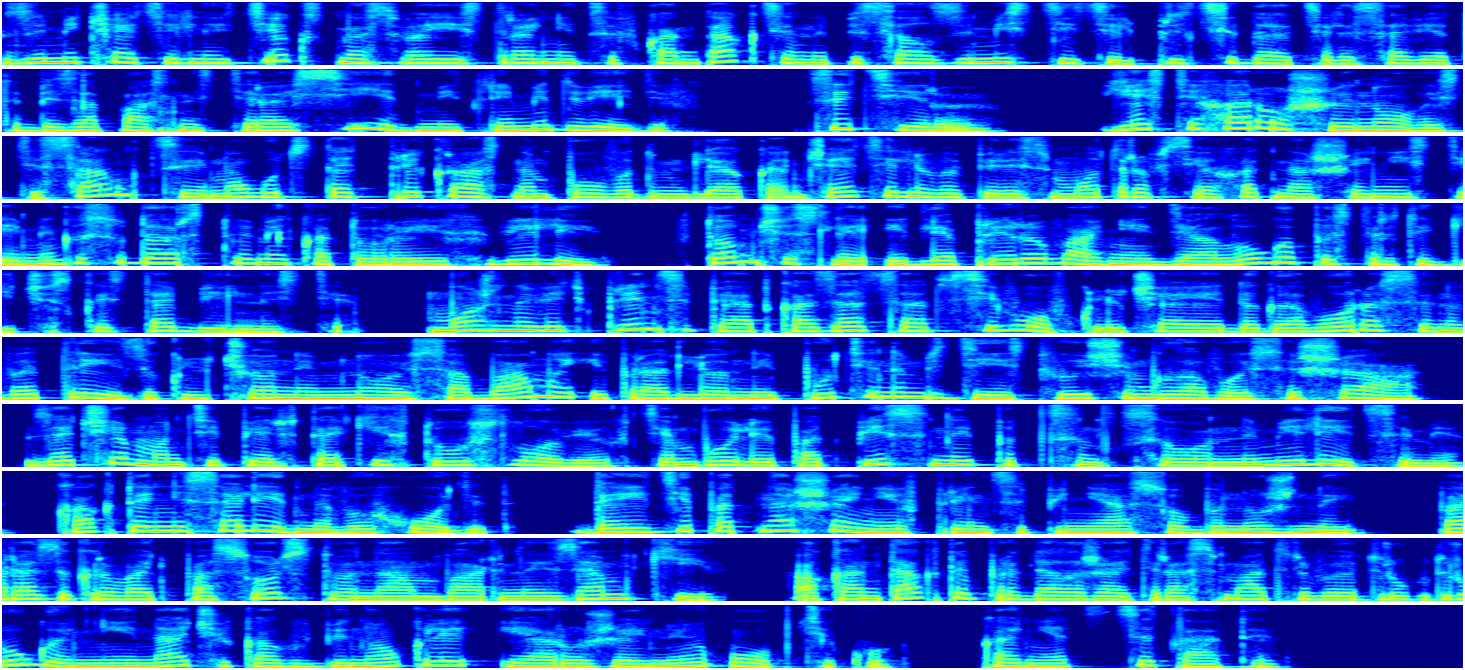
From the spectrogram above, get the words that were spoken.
Замечательный текст на своей странице ВКонтакте написал заместитель председателя Совета безопасности России Дмитрий Медведев. Цитирую. Есть и хорошие новости. Санкции могут стать прекрасным поводом для окончательного пересмотра всех отношений с теми государствами, которые их ввели, в том числе и для прерывания диалога по стратегической стабильности. Можно ведь в принципе отказаться от всего, включая и договор СНВ-3, заключенный мною с Обамой и продленный Путиным с действующим главой США. Зачем он теперь в таких-то условиях, тем более подписанный под санкционными лицами? Как-то несолидно выходит. Да и дип-отношения в принципе не особо нужны. Пора закрывать посольство на амбарные замки, а контакты продолжать рассматривая друг друга не иначе, как в бинокле и оружейную оптику. Конец цитаты.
